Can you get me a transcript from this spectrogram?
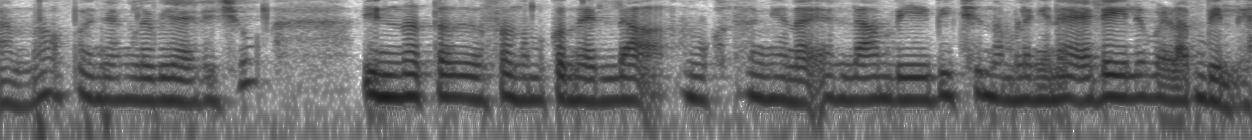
ആണെന്ന്. അപ്പോൾ ഞങ്ങൾ വിചാരിച്ചു ഇന്നത്തെ ദിവസം നമുക്കൊന്ന് എല്ലാം നമുക്ക് ഇങ്ങനെ എല്ലാം വേവിച്ച് നമ്മളിങ്ങനെ ഇലയിൽ വിളമ്പില്ലേ?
